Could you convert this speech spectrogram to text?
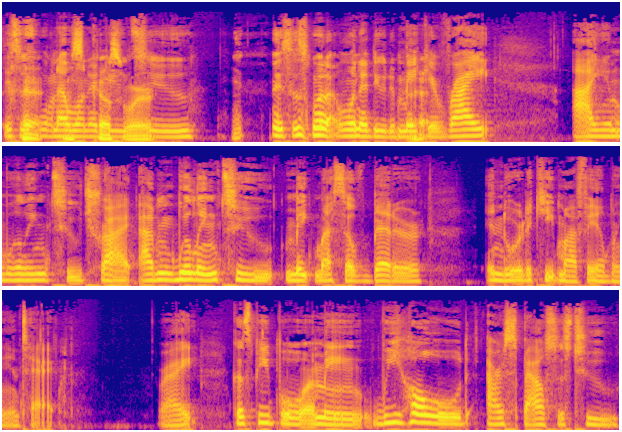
This is what I want to do word. to. This is what I want to do to make it right." I am willing to try, I'm willing to make myself better in order to keep my family intact. Right? Because people, I mean, we hold our spouses to,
